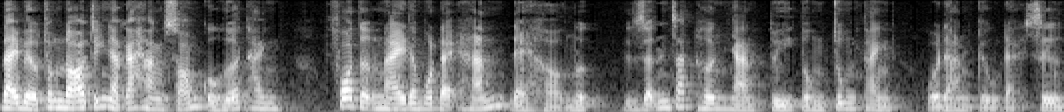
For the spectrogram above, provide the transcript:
Đại biểu trong đó chính là các hàng xóm của hứa thanh. Pho tượng này là một đại hán để hở ngực, dẫn dắt hơn nhàn tùy tùng trung thành của đan cửu đại sư,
